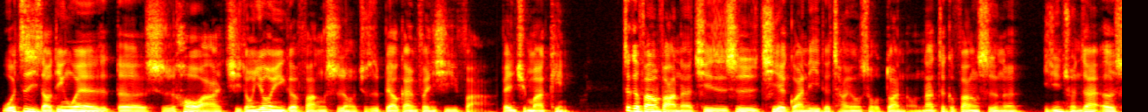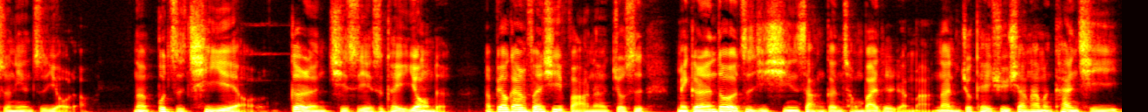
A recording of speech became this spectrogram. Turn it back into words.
我自己找定位的时候啊，其中用一个方式哦，就是标杆分析法 （benchmarking）。这个方法呢，其实是企业管理的常用手段哦。那这个方式呢，已经存在二十年之有了。那不止企业哦，个人其实也是可以用的。那标杆分析法呢，就是每个人都有自己欣赏跟崇拜的人嘛，那你就可以去向他们看齐。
